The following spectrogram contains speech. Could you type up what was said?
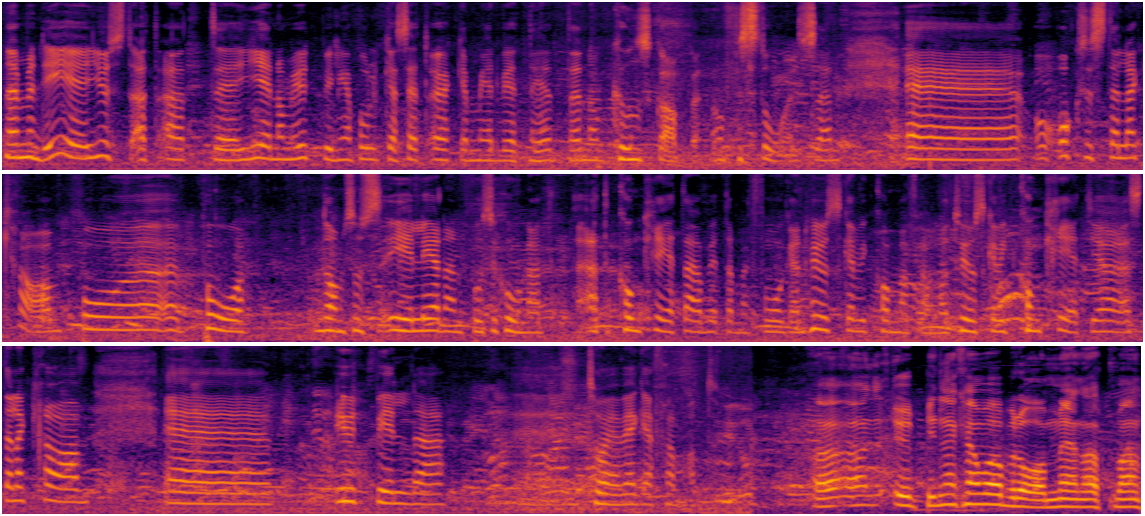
Nej men det är just att, att eh, genom utbildningar på olika sätt öka medvetenheten och kunskapen och förståelsen. Eh, och också ställa krav på, på de som är i ledande position att, att konkret arbeta med frågan. Hur ska vi komma framåt? Hur ska vi konkret göra? Ställa krav, eh, utbilda, eh, tror jag vägar framåt. Uh, utbildningen kan vara bra men att man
